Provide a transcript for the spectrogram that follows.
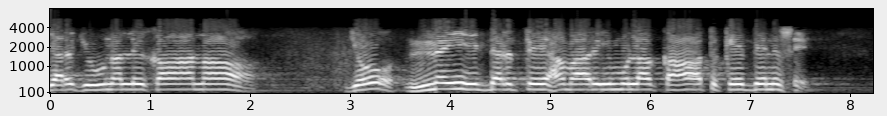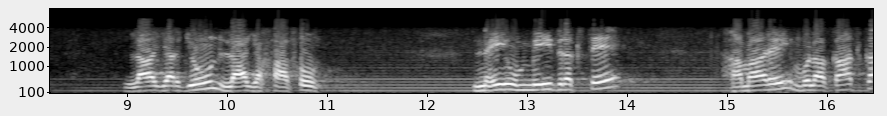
یرجون لکھانا جو نہیں ڈرتے ہماری ملاقات کے دن سے۔ لا یرجون، لا یخافون۔ نہیں امید رکھتے، ہماری ملاقات کا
